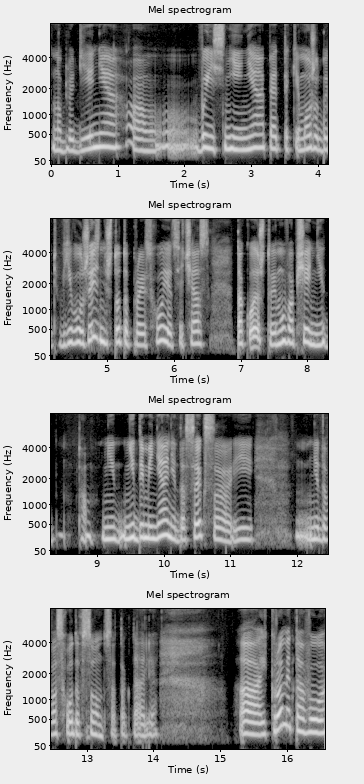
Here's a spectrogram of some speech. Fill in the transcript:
наблюдения, выяснения, опять-таки, может быть, в его жизни что-то происходит сейчас такое, что ему вообще не, там, не, не до меня, не до секса и не до восходов солнца и так далее. А, и кроме того,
